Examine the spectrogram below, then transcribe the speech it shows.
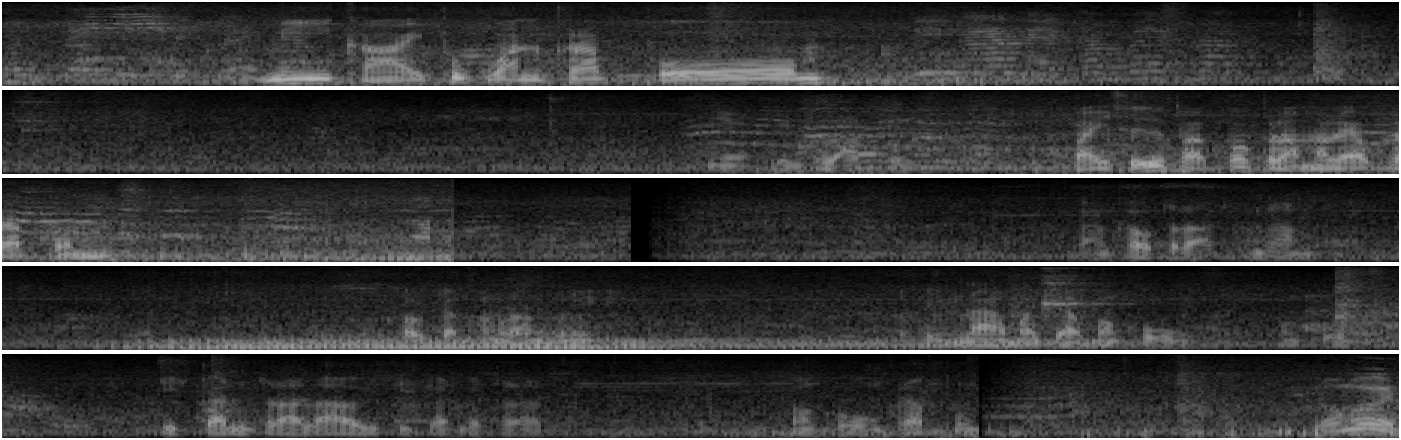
คนจนมีสิทธิ์ไหมมีขายทุกวันครับผม มีงานไหนทำไหมครับเนี่ยเป็นตลาดผม ไปซื้อผักก็กลับมาแล้วครับผม ทางเข้าตลาดข้างหลัง เข้าจากข้างหลังตัวนี้เป็นหน้ามาจากบางโขง บางโขงติดกันตลาดลาวอยู่ติดกันกับตลาดบางโขงครับผมลงเอ้ย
